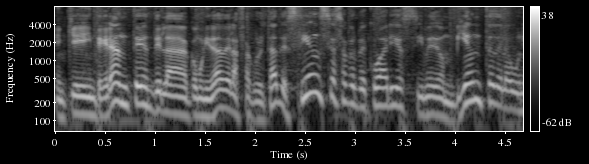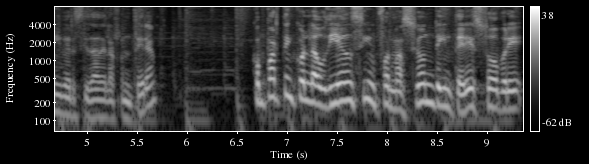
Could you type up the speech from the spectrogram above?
en que integrantes de la comunidad de la Facultad de Ciencias Agropecuarias y Medio Ambiente de la Universidad de la Frontera comparten con la audiencia información de interés sobre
